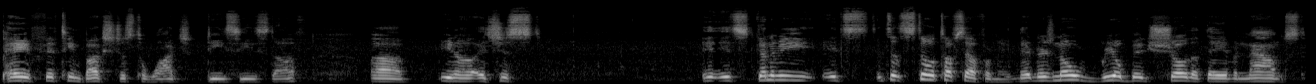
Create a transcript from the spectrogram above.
pay fifteen bucks just to watch DC stuff. Uh, you know, it's just it, it's gonna be it's it's a, still a tough sell for me. There, there's no real big show that they've announced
